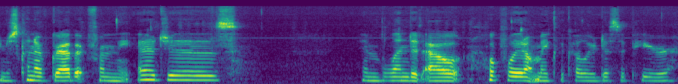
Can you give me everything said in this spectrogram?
And just kind of grab it from the edges and blend it out. Hopefully I don't make the color disappear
